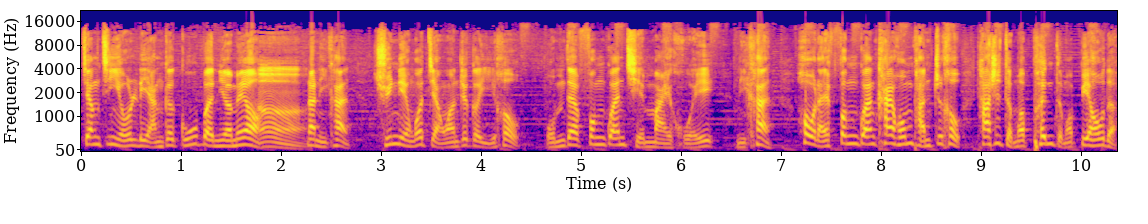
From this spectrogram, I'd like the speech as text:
将近有两个股本，有没有？嗯，那你看群联，我讲完这个以后，我们在封关前买回，你看。后来封关开红盘之后，它是怎么喷怎么飙的？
